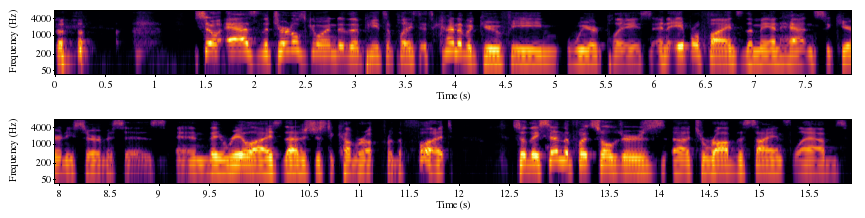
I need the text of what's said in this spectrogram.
so as the turtles go into the pizza place, it's kind of a goofy, weird place, and April finds the Manhattan Security Services, and they realize that is just a cover up for the foot. So they send the foot soldiers uh, to rob the science labs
